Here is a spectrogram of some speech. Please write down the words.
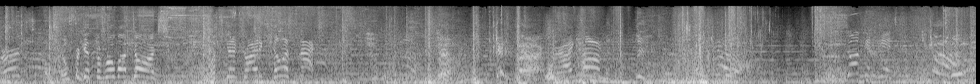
birds. Don't forget the robot dogs. What's gonna try to kill us next? Get back! Here I come. Dog get hit! Hit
